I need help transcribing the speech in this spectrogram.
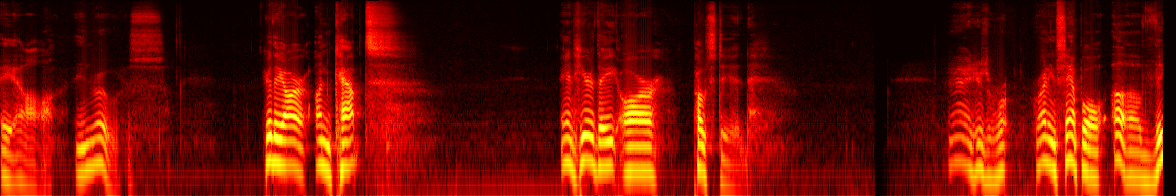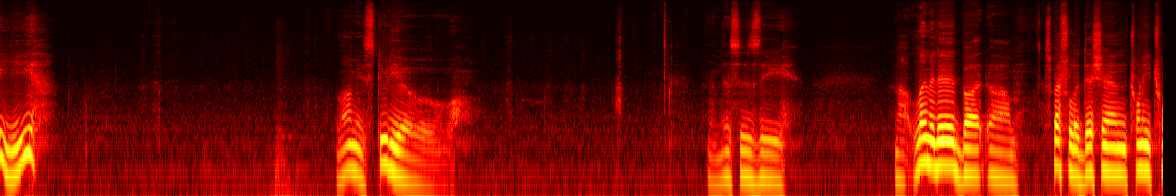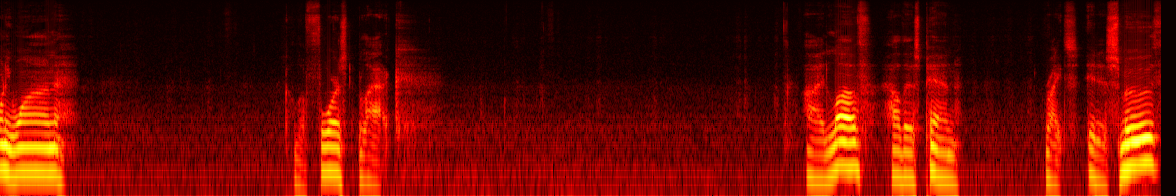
AL in rose. Here they are uncapped. And here they are posted. All right, here's a writing sample of the Lamy Studio. And this is the not limited, but um, special edition 2021 called the Forest Black. I love how this pen writes. It is smooth,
